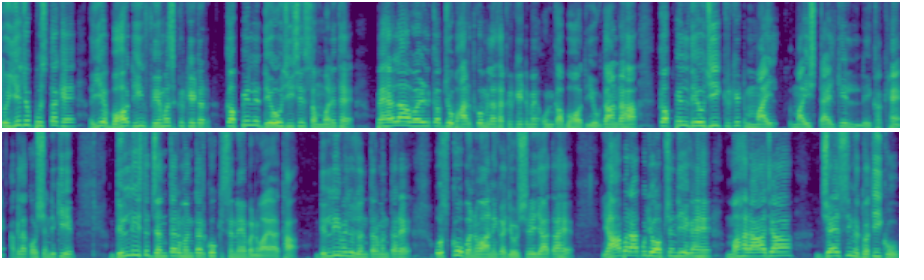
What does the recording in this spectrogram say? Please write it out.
तो ये जो पुस्तक है, ये बहुत ही फ़ेमस क्रिकेटर कपिल देव जी से संबंधित है। पहला वर्ल्ड कप जो भारत को मिला था क्रिकेट में, उनका बहुत योगदान रहा। Kapil Dev ji cricket my my style के लेखक हैं। अगला क्वेश्चन देखिए। दिल्ली स्थित जंतर मंतर को किसने बनवाया था? दिल्ली में जो जंतर मंतर है, उसको बनवाने का जो श्रेय जाता है। यहाँ पर आपको जो ऑप्शन दिए गए हैं, महाराजा जय सिंह को।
